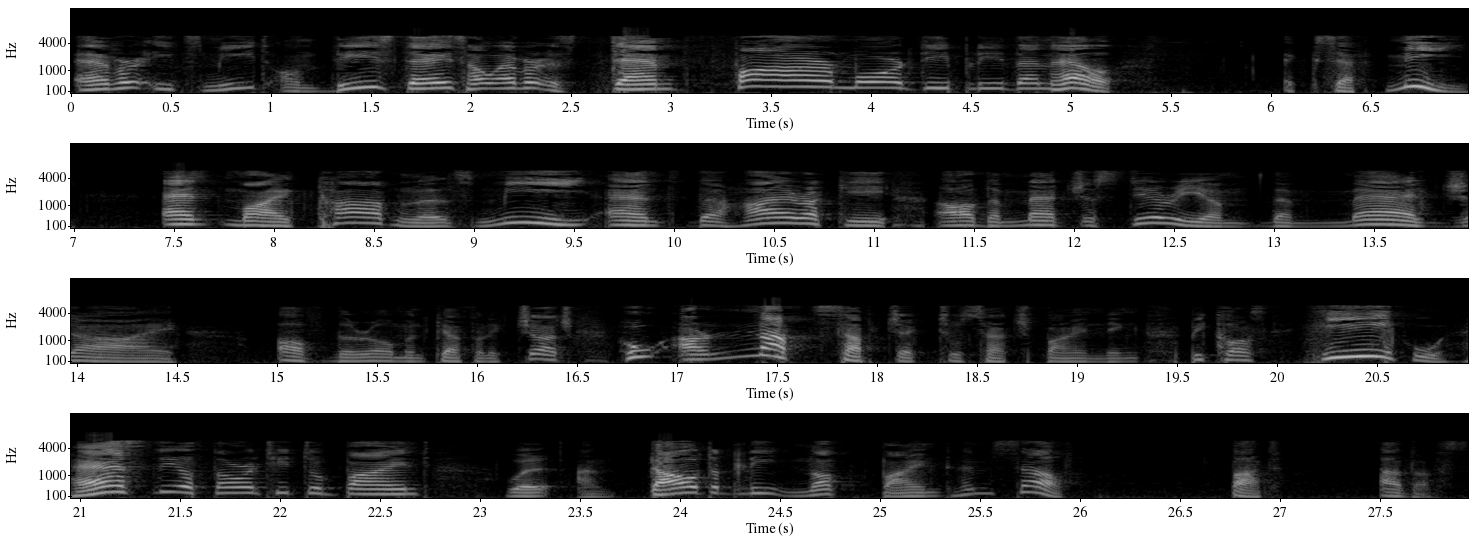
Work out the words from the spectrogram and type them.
whoever eats meat on these days, however, is damned far more deeply than hell except me and my cardinals, me and the hierarchy or the magisterium, the magi of the Roman Catholic Church, who are not subject to such binding, because he who has the authority to bind will undoubtedly not bind himself, but others.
